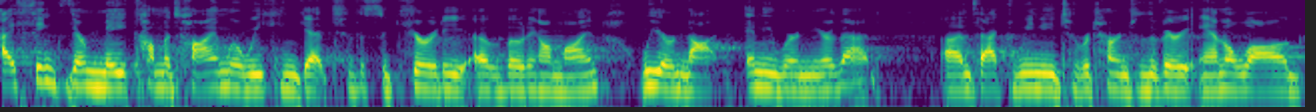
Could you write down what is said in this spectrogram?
I think there may come a time where we can get to the security of voting online. We are not anywhere near that. Uh, in fact, we need to return to the very analog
